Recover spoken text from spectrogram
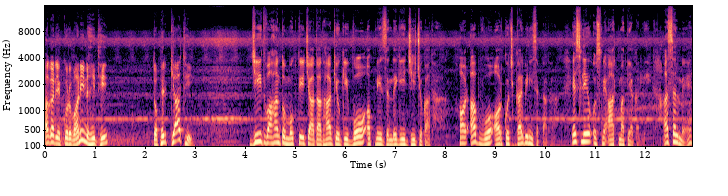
अगर ये कुर्बानी नहीं थी तो फिर क्या थी? जीत वाहन तो मुक्ति चाहता था, क्योंकि वो अपनी ज़िंदगी जी चुका था, और अब वो और कुछ कर भी नहीं सकता था। इसलिए उसने आत्महत्या कर ली। असल में,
